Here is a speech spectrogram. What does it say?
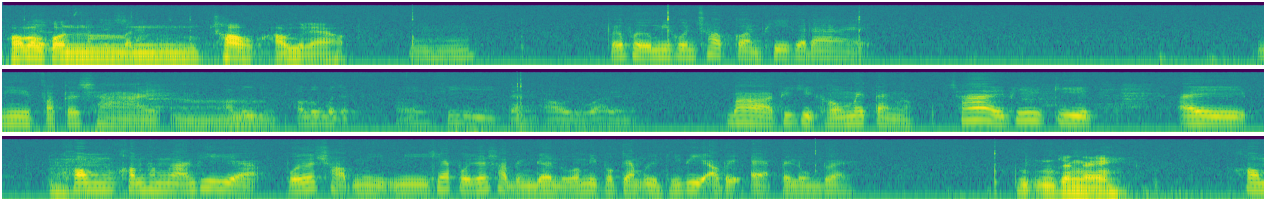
เพราะบางคนมันชอบเขาอยู่แล้วอือฮึเผลอๆมีคนชอบก่อนพี่ก็ได้ นี่ฟัตเตอร์ชายอ๋อเอารูปเอารูปมาจากเอ้ยพี่แต่งเอาหรือว่าอะไรเนี่ยบ้าพี่กีดเขาไม่แต่งหรอก ใช่พี่กีด ไอคอมคอมทำงานพี่อะโปรเจกต์ช็อปนี่มีแค่โปรเจกต์ช็อปอย่างเดียวหรือว่ามีโปรแกรมอื่นที่พี่เอาไปแอบไปลงด้วย ยังไง คอม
